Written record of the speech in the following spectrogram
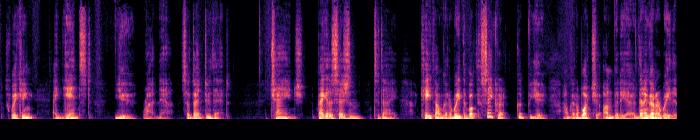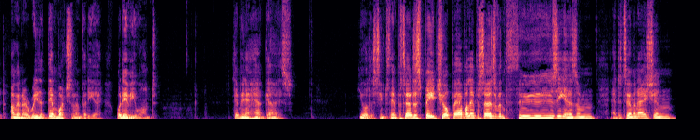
It's working against you right now. So don't do that. Change. Make a decision today. Keith, I'm going to read the book The Secret. Good for you. I'm going to watch it on video. Then I'm going to read it. I'm going to read it, then watch it on video. Whatever you want. Let me know how it goes. You're listening to the episode of Speed, your powerful episodes of enthusiasm and determination.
